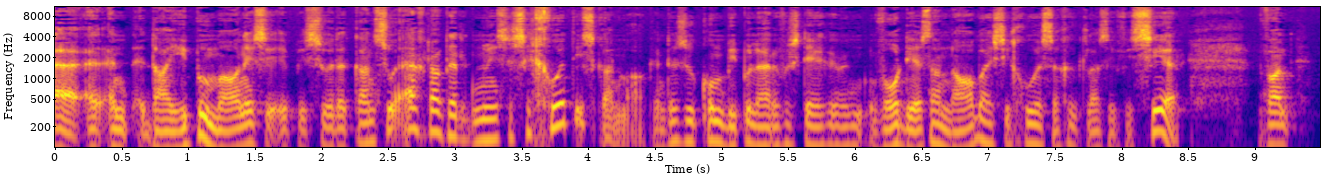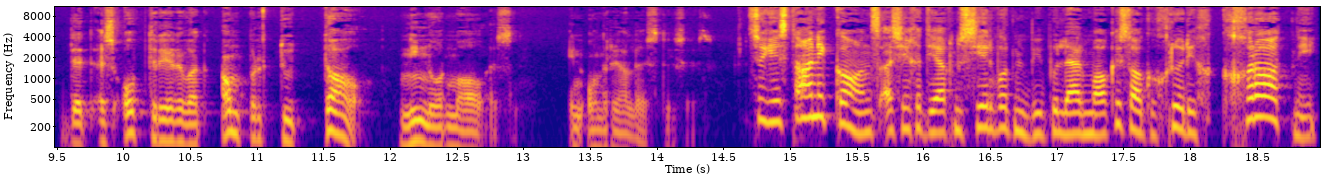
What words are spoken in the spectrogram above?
uh in daai hipomaniese episode kan so erg raak dat dit mense psigoties kan maak en dis hoekom bipolêre versteurings word deesdae naby psigose geklassifiseer want dit is optrede wat amper totaal nie normaal is nie en onrealisties is. So jy staan nie kans as jy gediagnoseer word met bipolêr maak nie saak hoe groot die graad nie.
